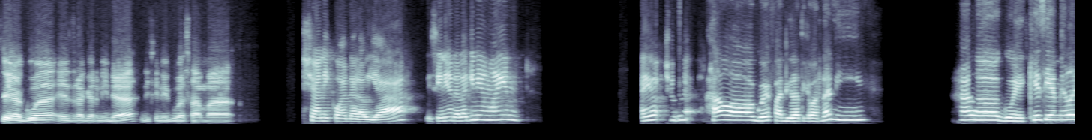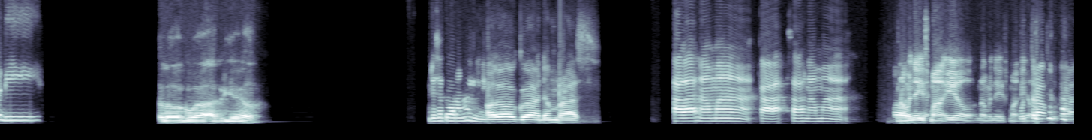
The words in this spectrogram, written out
Ya, gue Ezra Garnida. Di sini gue sama Shaniko Adalawia. Di sini ada lagi nih yang lain. Ayo coba. Halo, gue Fadila Wardani. Halo, gue Kezia Melody. Halo, gue Adriel. Ada satu orang lagi nih. Halo, gue Adam Ras. Salah nama, Kak. Salah nama. Oh, namanya iya. Ismail, namanya Ismail. Putra, Putra.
